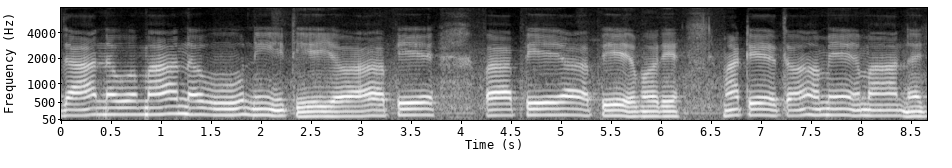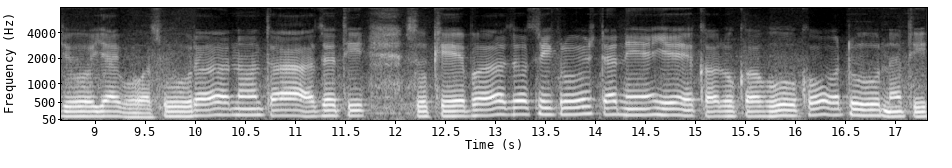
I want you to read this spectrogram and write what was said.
દાનવ માનવ નીતિ આપે પાપે આપે મરે માટે તમે માનજો આવ્યો સુરનો તાજથી સુખે ભજો શ્રી કૃષ્ણને એ ખરું કહું ખોટું નથી.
